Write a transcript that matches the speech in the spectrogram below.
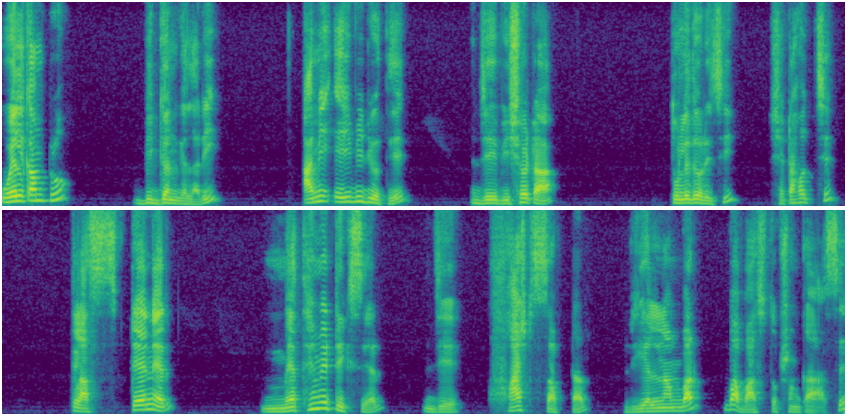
ওয়েলকাম টু বিজ্ঞান গ্যালারি আমি এই ভিডিওতে যে বিষয়টা তুলে ধরেছি, সেটা হচ্ছে ক্লাস টেনের ম্যাথমেটিক্সের যে ফার্স্ট চ্যাপ্টার রিয়েল নাম্বার বা বাস্তব সংখ্যা আছে,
